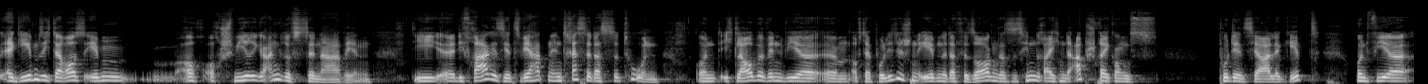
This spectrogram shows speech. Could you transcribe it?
ergeben sich daraus eben auch, auch schwierige Angriffsszenarien. Die, äh, die Frage ist jetzt, wer hat ein Interesse, das zu tun? Und ich glaube, wenn wir ähm, auf der politischen Ebene dafür sorgen, dass es hinreichende Abschreckungs Potenziale gibt und wir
